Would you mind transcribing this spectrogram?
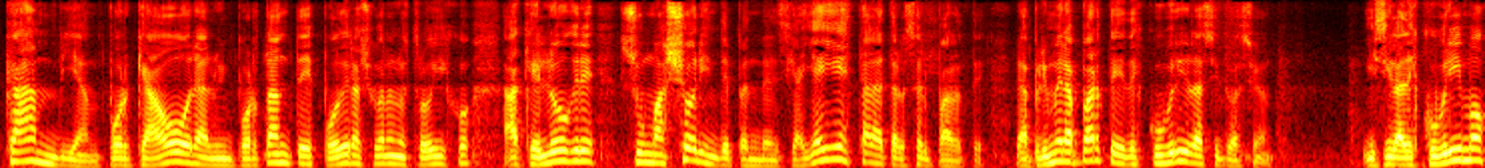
cambian, porque ahora lo importante es poder ayudar a nuestro hijo a que logre su mayor independencia. Y ahí está la tercera parte. La primera parte es descubrir la situación. Y si la descubrimos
